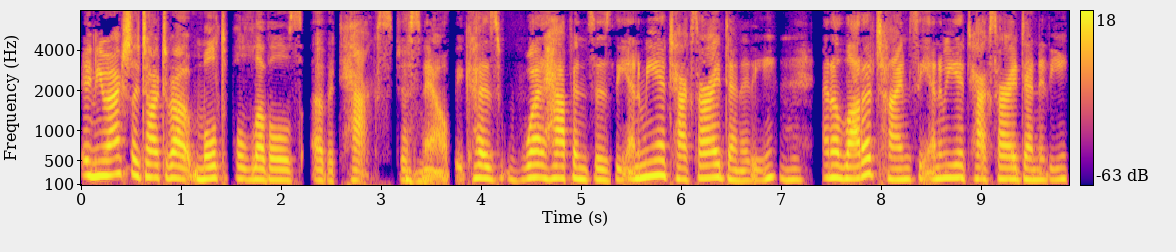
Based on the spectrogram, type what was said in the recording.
And you actually talked about multiple levels of attacks just mm-hmm. now because what happens is the enemy attacks our identity. Mm-hmm. And a lot of times the enemy attacks our identity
